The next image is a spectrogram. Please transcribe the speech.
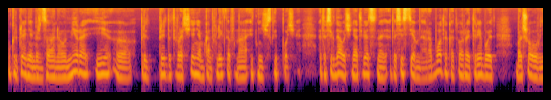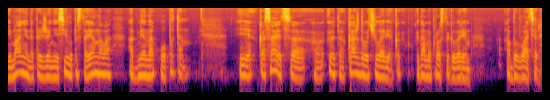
укрепления межнационального мира и э, предотвращением конфликтов на этнической почве. Это всегда очень ответственная, это системная работа, которая требует большого внимания, напряжения силы, постоянного обмена опытом. И касается э, это каждого человека. Когда мы просто говорим обыватель,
